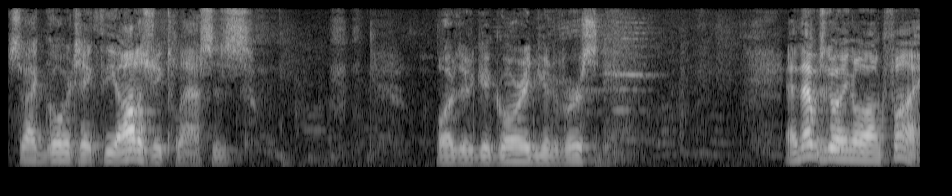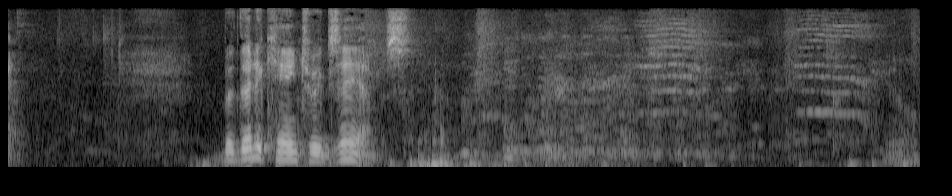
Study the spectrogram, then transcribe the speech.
so I could go over and take theology classes or the Gregorian University. And that was going along fine. But then it came to exams. You know,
